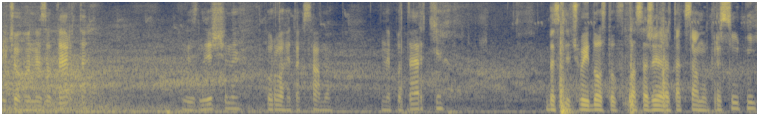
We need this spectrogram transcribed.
Нічого не затерте, не знищене. Пороги так само не потерті. Безключовий доступ пасажира так само присутній.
